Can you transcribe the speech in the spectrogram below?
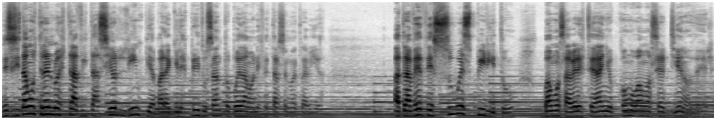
Necesitamos tener nuestra habitación limpia para que el Espíritu Santo pueda manifestarse en nuestra vida. A través de su Espíritu vamos a ver este año cómo vamos a ser llenos de Él.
